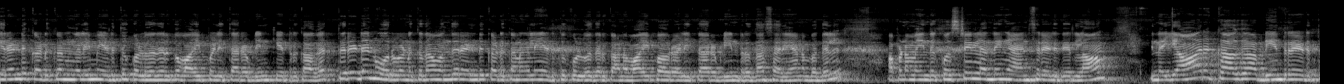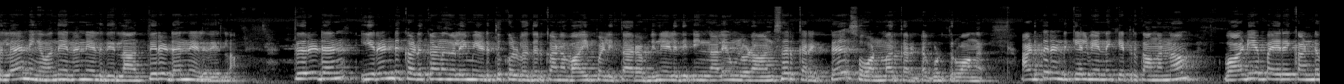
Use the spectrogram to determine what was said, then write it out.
இரண்டு கடுக்கன்களையும் எடுத்துக்கொள்வதற்கு வாய்ப்பளித்தார் அப்படின்னு கேட்டிருக்காங்க. திருடன் ஒருவனுக்கு தான் வந்து ரெண்டு கடுக்கன்களையும் எடுத்துக்கொள்வதற்கான வாய்ப்பு அவர் அளித்தார் அப்படின்றது தான் சரியான பதில். அப்போ நம்ம இந்த கொஸ்டின்லேருந்து இங்கே ஆன்சர் எழுதிடலாம். இந்த யாருக்காக அப்படின்ற இடத்துல நீங்கள் வந்து என்னென்னு எழுதிடலாம். திருடன் எழுதிடலாம். திருடன் இரண்டு கடுக்கணுகளையும் எடுத்துக்கொள்வதற்கான வாய்ப்பளித்தார் அப்படின்னு எழுதிட்டிங்கனாலே உங்களோட answer correct so one mark கரெக்டாக கொடுத்துருவாங்க. அடுத்த ரெண்டு கேள்வி என்ன கேட்டிருக்காங்கன்னா வாடிய பயிரை கண்ட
